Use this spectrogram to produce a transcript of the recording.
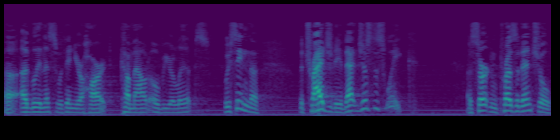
uh, ugliness within your heart come out over your lips. We've seen the, the tragedy of that just this week. A certain presidential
